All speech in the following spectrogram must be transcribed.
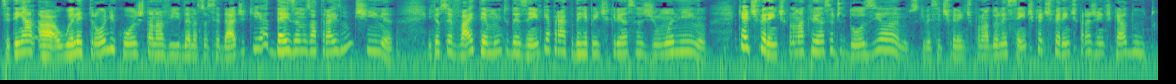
Você tem a, a, o eletrônico hoje está na vida, na sociedade, que há 10 anos atrás não tinha. Então você vai ter muito desenho que é para, de repente, crianças de um aninho, que é diferente para uma criança de 12 anos, que vai ser diferente para um adolescente, que é diferente para a gente que é adulto.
